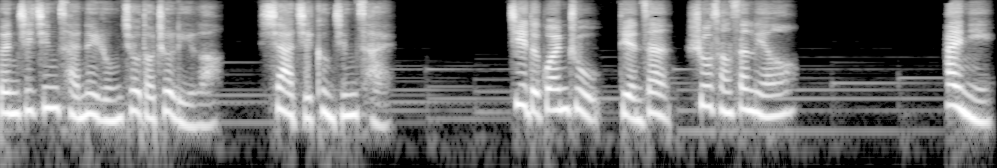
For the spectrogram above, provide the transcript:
本集精彩内容就到这里了，下集更精彩，记得关注、点赞、收藏三连哦！爱你。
